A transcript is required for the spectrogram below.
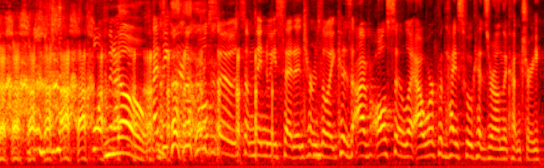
Well, No. I, I think there's also something to be said in terms of like, because I've also like I work with high school kids around the country,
